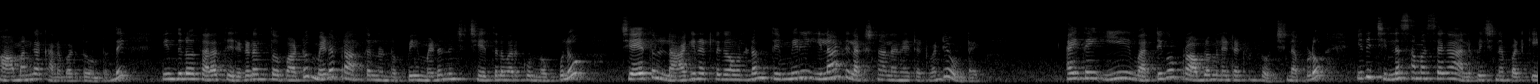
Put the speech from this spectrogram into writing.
కామన్గా కనబడుతూ ఉంటుంది. ఇందులో తల తిరగడంతో పాటు మెడ ప్రాంతంలో నొప్పి మెడ నుంచి చేతుల వరకు నొప్పులు చేతులు లాగినట్లుగా ఉండడం తిమ్మిరి ఇలాంటి లక్షణాలు అనేటటువంటివి ఉంటాయి. అయితే ఈ వర్టిగో ప్రాబ్లం అనేటటువంటిది వచ్చినప్పుడు ఇది చిన్న సమస్యగా అనిపించినప్పటికీ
